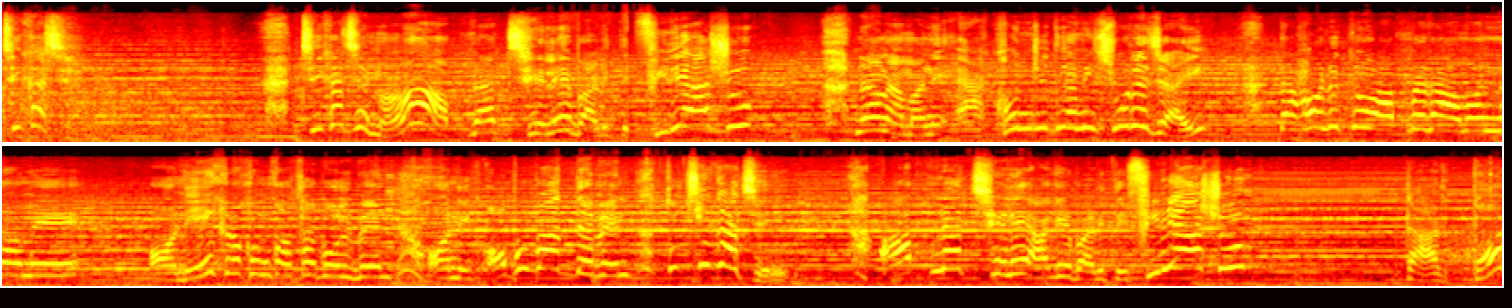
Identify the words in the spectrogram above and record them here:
ঠিক আছে। ঠিক আছে মা। আপনার ছেলে বাড়িতে ফিরে আসুক। না না মানে এখন যদি আমি চলে যাই তাহলে তো আপনারা আমার নামে অনেক রকম কথা বলবেন অনেক অপবাদ দেবেন। তো ঠিক আছে আপনার ছেলে আগে বাড়িতে ফিরে আসুক তারপর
